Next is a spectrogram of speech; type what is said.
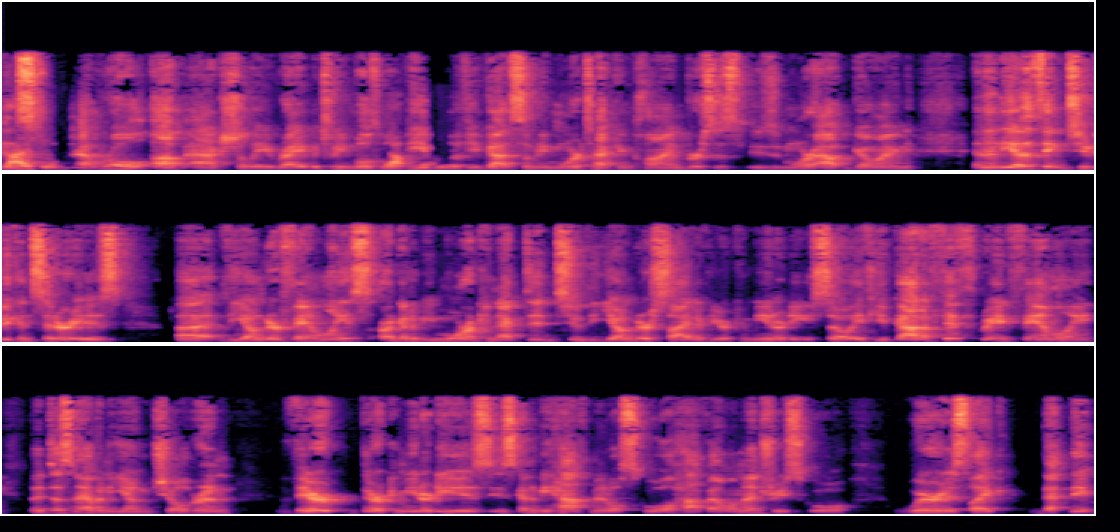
guys, that role up actually, right, between multiple yep. people. If you've got somebody more tech inclined versus is more outgoing, and then the other thing too to consider is uh, the younger families are going to be more connected to the younger side of your community. So if you've got a fifth grade family that doesn't have any young children, their their community is is going to be half middle school, half elementary school. Whereas like that they,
